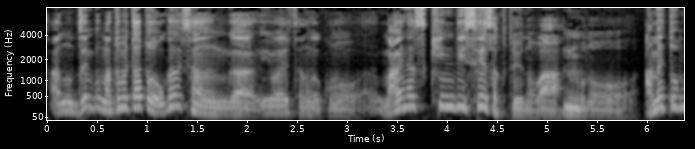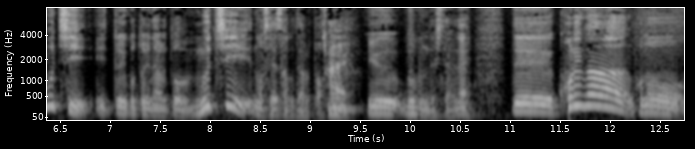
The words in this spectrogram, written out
あの、全部まとめた後、岡崎さんが言われてたのが、このマイナス金利政策というのは、うん、この、飴とムチということになると、ムチの政策であるとい。う部分でしたよね。はい、で、これが、この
